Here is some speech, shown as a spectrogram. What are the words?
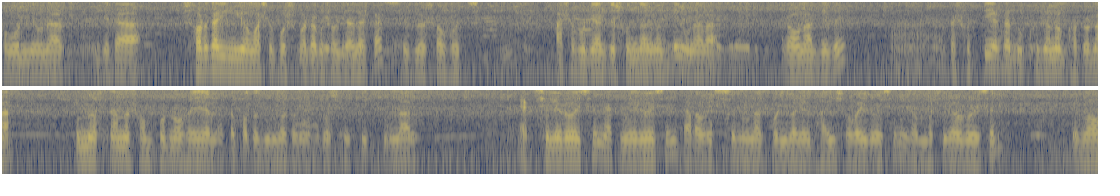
খবর নিয়ে ওনার যেটা সরকারি নিয়ম আছে পোস্টমর্টম সব যা যা কাজ, সেগুলো সব হচ্ছে। আশা করি আজকে সন্ধ্যার মধ্যেই ওনারা রওনা দেবে। এটা সত্যিই একটা দুঃখজনক ঘটনা। পুণ্যস্নান সম্পূর্ণ হয়ে গেল, একটা পথ দুর্ঘটনা আকস্মিক ওনার এক ছেলে রয়েছেন, এক মেয়ে রয়েছেন, তারাও এসছেন, ওনার পরিবারের ভাই সবাই রয়েছেন, গ্রামবাসীরাও রয়েছেন এবং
